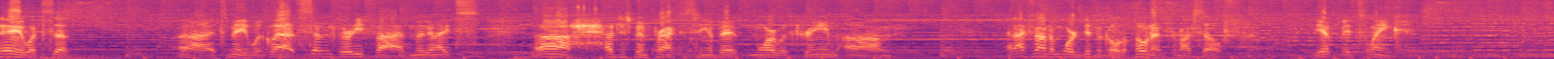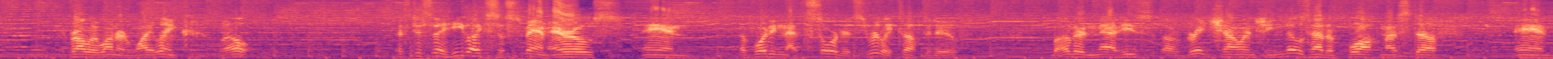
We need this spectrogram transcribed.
Hey, what's up? Uh, it's me, WickLoud 735, Muga Knights. Uh, I've just been practicing a bit more with Cream, um, and I found a more difficult opponent for myself. Yep, it's Link. You're probably wondering, why Link? Well, let's just say he likes to spam arrows, and avoiding that sword is really tough to do. But other than that, he's a great challenge. He knows how to block my stuff. And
